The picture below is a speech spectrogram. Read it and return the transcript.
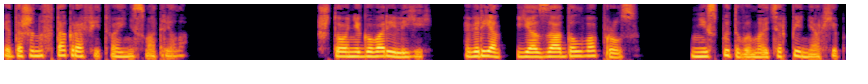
Я даже на фотографии твои не смотрела. Что они говорили ей? Аверьян, я задал вопрос. Не испытывай мое терпение, Архип.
